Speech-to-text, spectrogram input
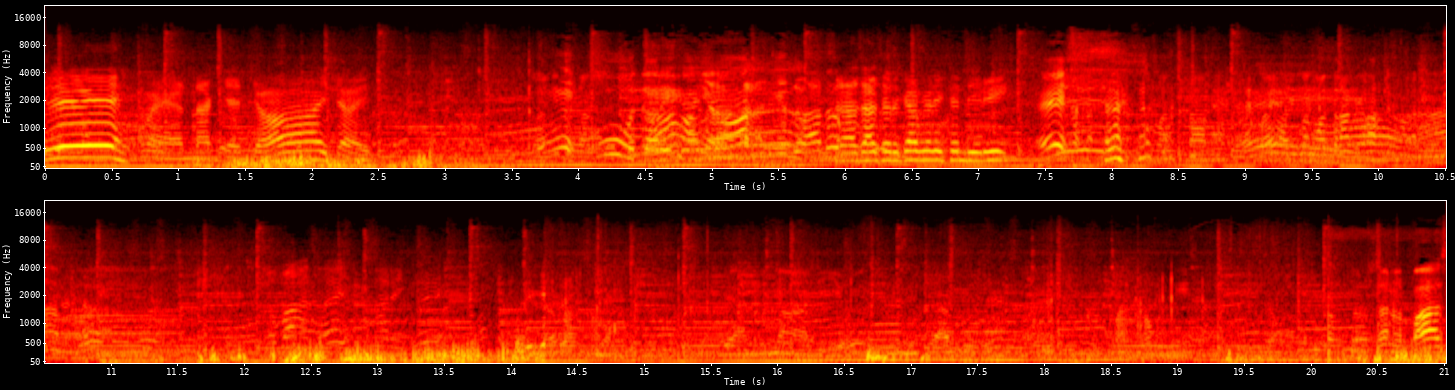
Ih, enak ya coy, coy. Uh, tarik. Rasa surga milik sendiri. Barusan lepas.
